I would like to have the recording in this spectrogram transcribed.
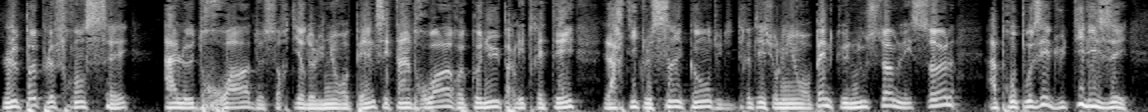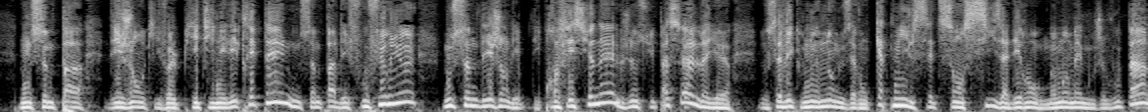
le peuple français a le droit de sortir de l'Union européenne. C'est un droit reconnu par les traités, l'article 50 du traité sur l'Union européenne, que nous sommes les seuls à proposer d'utiliser. Nous ne sommes pas des gens qui veulent piétiner les traités, nous ne sommes pas des fous furieux, nous sommes des gens, des, professionnels, je ne suis pas seul d'ailleurs. Vous savez que maintenant nous avons 4706 adhérents au moment même où je vous parle,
